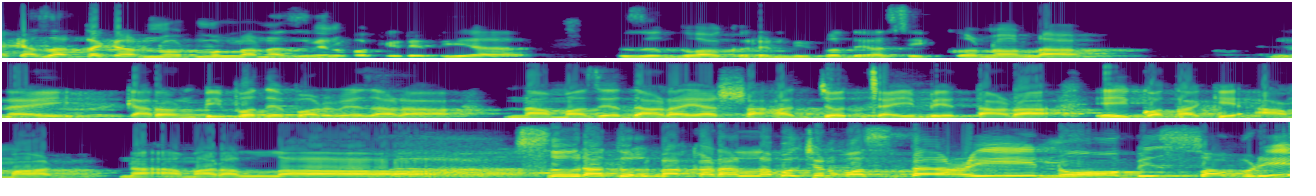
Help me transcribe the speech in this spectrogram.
1000 টাকার নোট মোল্লা নাজিমের পকেটে দিয়া হুজুর দোয়া করেন, বিপদে আছি। কোন লাভ নাই। কারণ বিপদে পড়বে যারা, নামাজে দাঁড়াইয়া সাহায্য চাইবে তারা। এই কথা কি আমার না আমার আল্লাহ? সূরাতুল বাকার আল্লাহ বলছেন, ওয়াস্তাঈনু বিস-সাবরি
